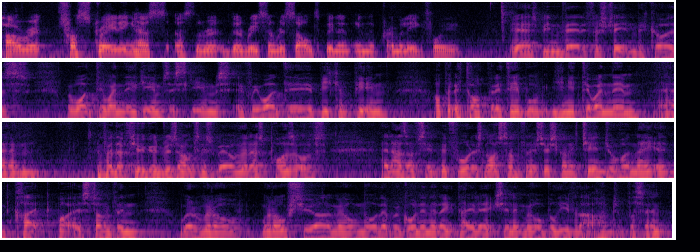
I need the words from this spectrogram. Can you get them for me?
How re- frustrating has, has the, re- the recent results been in, in the Premier League for you? Yeah, it's been very frustrating because we want to win the games. It's games. If we want to be competing up at the top of the table, you need to win them. Um, we've had a few good results as well. There is positives, and as I've said before, it's not something that's just going to change overnight and click, but it's something where we're all we're all sure and we all know that we're going in the right direction, and we all believe that 100 percent.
